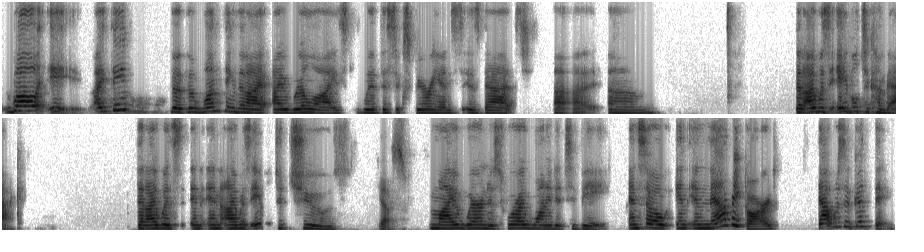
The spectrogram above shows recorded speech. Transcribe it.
well, it, I think the, the one thing that I, I realized with this experience is that uh, um, that I was able to come back. That I was and, and I was able to choose yes my awareness where I wanted it to be. And so in in that regard, that was a good thing.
